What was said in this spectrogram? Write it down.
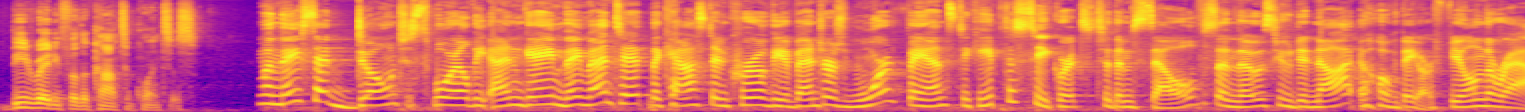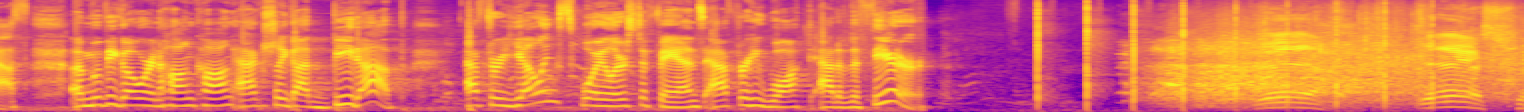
be ready for the consequences. When they said don't spoil the end game, they meant it. The cast and crew of the Avengers warned fans to keep the secrets to themselves, and those who did not, oh, they are feeling the wrath. A moviegoer in Hong Kong actually got beat up after yelling spoilers to fans after he walked out of the theater. Yeah. Yes,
